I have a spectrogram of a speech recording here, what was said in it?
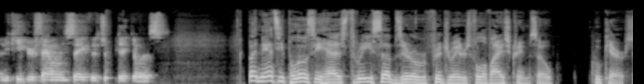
and to keep your family safe. It's ridiculous. But Nancy Pelosi has three sub zero refrigerators full of ice cream, so who cares?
